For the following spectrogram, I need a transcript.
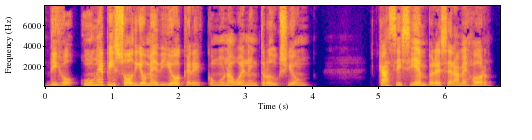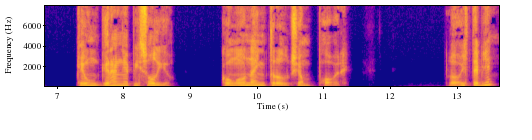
dijo, un episodio mediocre con una buena introducción casi siempre será mejor que un gran episodio con una introducción pobre. ¿Lo oíste bien?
